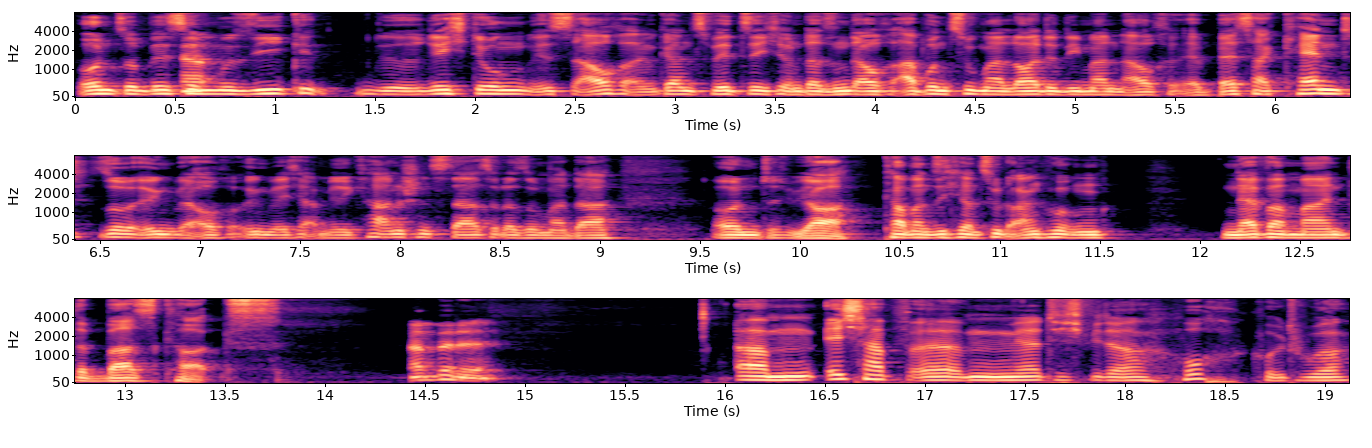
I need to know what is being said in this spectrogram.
und so ein bisschen Ja. Musikrichtung ist auch ganz witzig und da sind auch ab und zu mal Leute, die man auch äh, besser kennt, so irgendwie auch irgendwelche amerikanischen Stars oder so mal da. Und ja, kann man sich ganz gut angucken. Nevermind the Buzzcocks. Na bitte. Ähm, ich habe ähm, mir natürlich wieder Hochkultur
